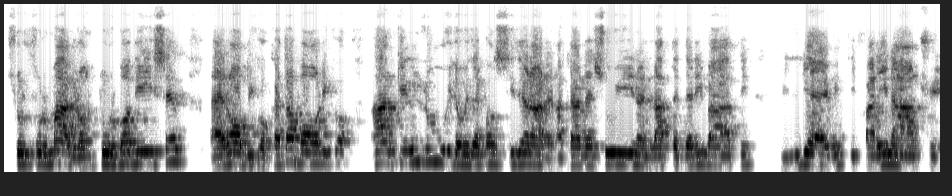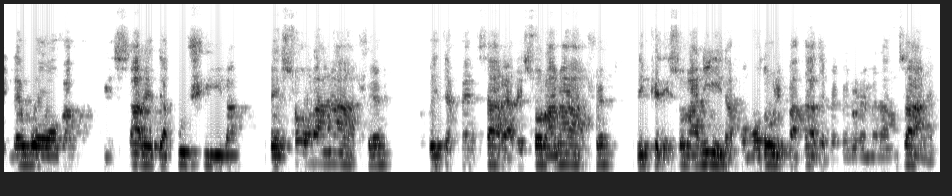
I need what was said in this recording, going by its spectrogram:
sulfur magro un turbodiesel, aerobico catabolico, anche in lui dovete considerare la carne suina, il latte derivati, i lieviti, i farinacei, le uova, il sale da cucina, le solanacee, dovete pensare alle solanacee ricche di solanina, pomodori, patate, peperone e melanzane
